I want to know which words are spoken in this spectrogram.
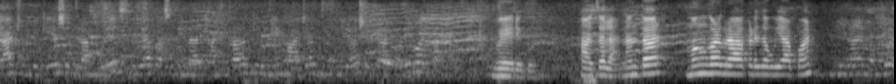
या चुंबकीय क्षेत्रामुळे सूर्यापासून येणारे हानिकारक किरणे माझ्या ध्रुवीय क्षेत्राकडे वळतात. व्हेरी गुड हां चला. नंतर मंगळ ग्रहाकडे जाऊया आपण. मंगळ.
